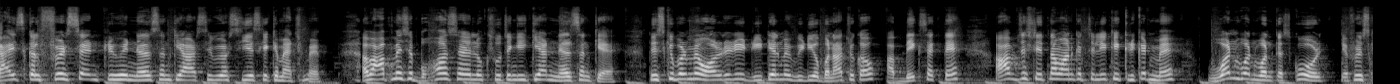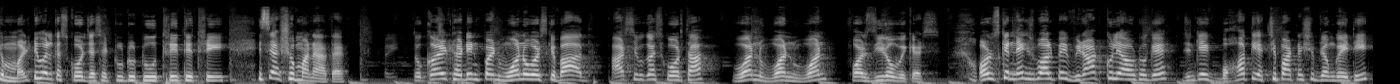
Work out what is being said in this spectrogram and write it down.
गाइस कल फिर से एंट्री हुई नेल्सन की आरसीबी और सीएसके के मैच में। अब आप में से बहुत सारे लोग सोचेंगे कि यार नेल्सन क्या है। तो इसके ऊपर मैं ऑलरेडी डिटेल में वीडियो बना चुका हूँ। आप देख सकते हैं। आप जस्ट इतना मानकर चलिए कि क्रिकेट में वन वन वन का स्कोर या फिर उसके मल्टीपल का स्कोर जैसे two two two three three three इसे अशुभ माना जाता है। तो कल 13.1 ओवर्स के बाद आरसीबी का स्कोर था one one one for zero wickets और उसके नेक्स्ट बॉल पे विराट कोहली आउट हो गए, जिनकी एक बहुत ही अच्छी पार्टनरशिप जम गई थी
